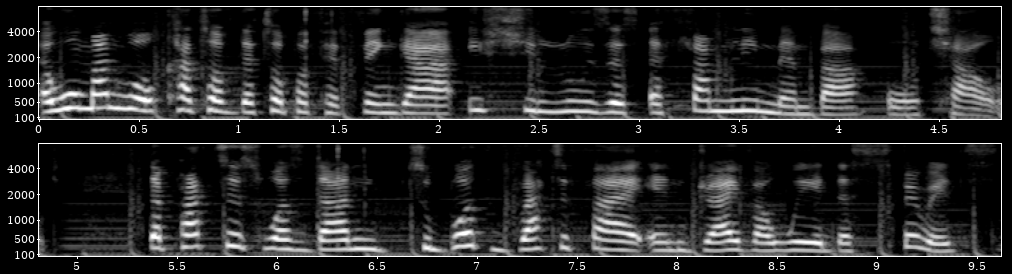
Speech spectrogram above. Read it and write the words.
A woman will cut off the top of her finger if she loses a family member or child. The practice was done to both gratify and drive away the spirits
